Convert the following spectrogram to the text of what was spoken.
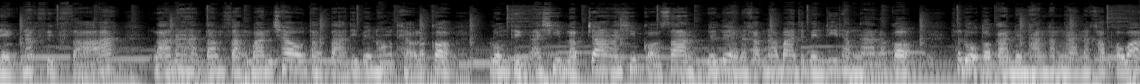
เด็กนักศึกษา ร้านอาหารตามสั่งบ้านเช่าต่างๆ ที่เป็นห้องแถว แล้วก็รวมถึงอาชีพรับจ้างอาชีพก่อสร้างเรื่อยๆนะครับหน้าบ้านจะเป็นที่ทำงานแล้วก็สะดวกต่อการเดินทางทำงานนะครับ เพราะว่า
